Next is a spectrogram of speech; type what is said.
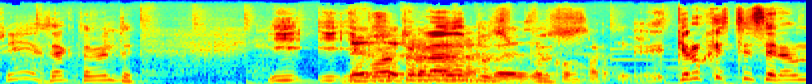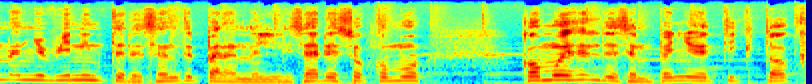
Sí, exactamente. Y, y- y por otro lado, pues, pues, eh, creo que este será un año bien interesante para analizar eso, cómo, cómo es el desempeño de TikTok,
